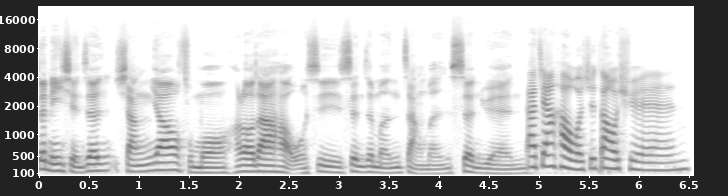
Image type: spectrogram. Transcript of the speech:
圣灵显真，降妖伏魔。Hello，大家好，我是圣真门掌门圣元。大家好，我是道玄。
